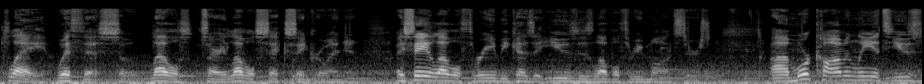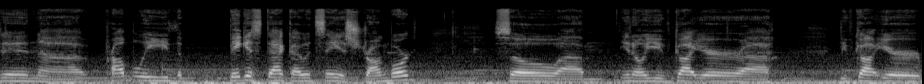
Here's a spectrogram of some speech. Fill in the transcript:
play with this. So level sorry, level 6 synchro engine. I say level 3 because it uses level 3 monsters. Uh, more commonly it's used in uh, probably the biggest deck I would say is Strongborg. So um, you know, you've got your uh, you've got your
